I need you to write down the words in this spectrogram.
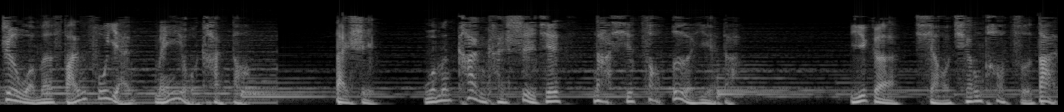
这我们凡夫眼没有看到。但是我们看看世间那些造恶业的，一个小枪炮子弹，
